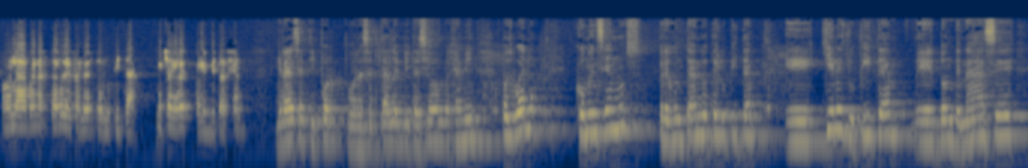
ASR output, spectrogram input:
Hola, buenas tardes, Alberto Lupita. Muchas gracias por la invitación. Gracias a ti por, por aceptar la invitación, Benjamín. Pues bueno, comencemos preguntándote, Lupita, eh, ¿quién es Lupita? Eh, ¿Dónde nace?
